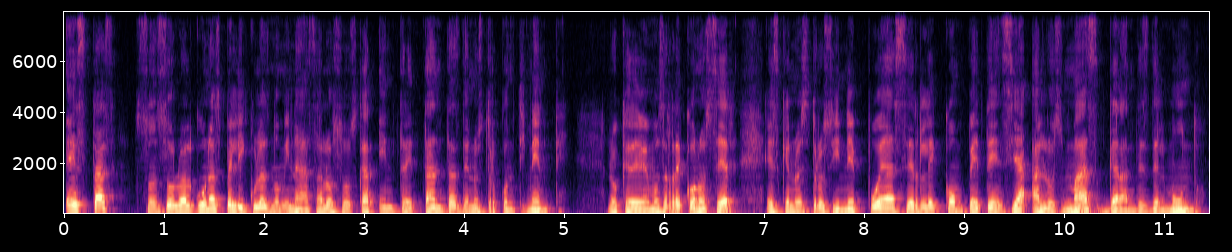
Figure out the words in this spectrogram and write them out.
Estas son solo algunas películas nominadas a los Oscar entre tantas de nuestro continente. Lo que debemos reconocer es que nuestro cine puede hacerle competencia a los más grandes del mundo.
